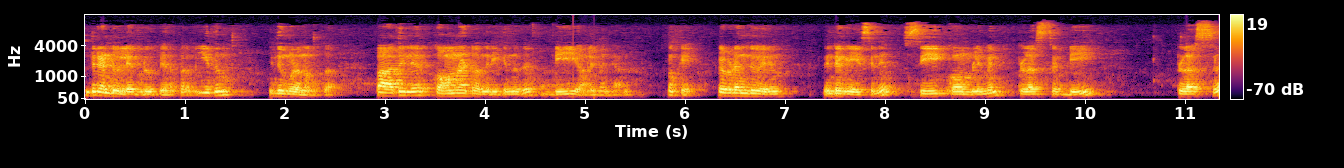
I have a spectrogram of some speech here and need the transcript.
ഇത് രണ്ടുമില്ലേ ഗ്രൂപ്പ് ചെയ്യുന്നത്? അപ്പം ഇതും ഇതും കൂടെ നോക്കുക. അപ്പോൾ അതിൽ കോമൺ ആയിട്ട് വന്നിരിക്കുന്നത് ബി കോംപ്ലിമെന്റ് ആണ്. ഓക്കെ അപ്പോൾ ഇവിടെ എന്ത് വരും? ഇതിന്റെ കേസിൽ C complement plus D plus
